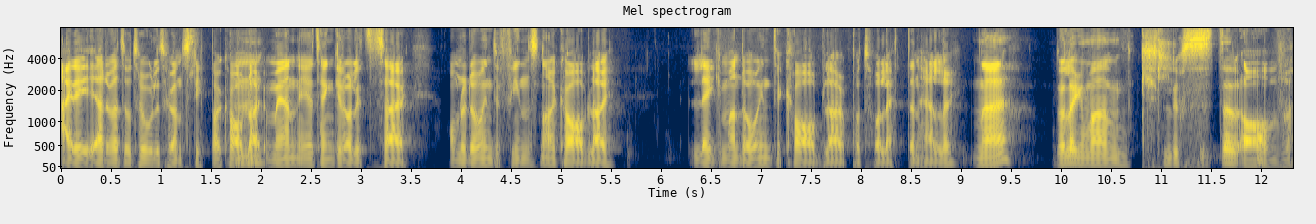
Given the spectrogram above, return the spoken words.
Nej, det hade varit otroligt skönt att slippa kablar. Mm. Men jag tänker då lite så här, om det då inte finns några kablar, lägger man då inte kablar på toaletten heller? Nej, då lägger man kluster av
